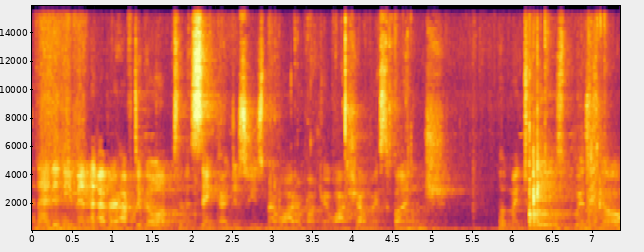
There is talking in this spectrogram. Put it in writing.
And I didn't even ever have to go up to the sink. I just used my water bucket, wash out my sponge, put my tools where they go.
